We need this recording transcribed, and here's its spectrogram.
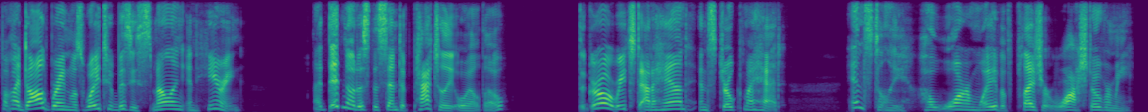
but my dog brain was way too busy smelling and hearing. I did notice the scent of patchouli oil, though. The girl reached out a hand and stroked my head. Instantly, a warm wave of pleasure washed over me.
